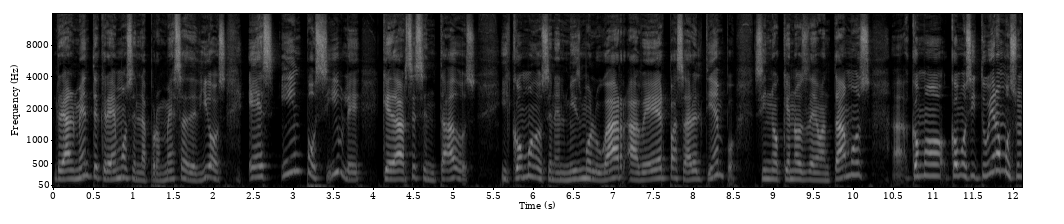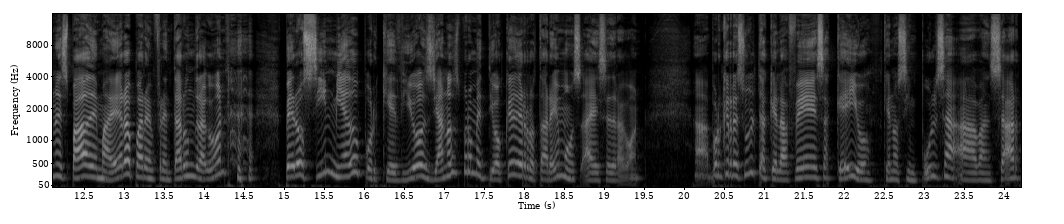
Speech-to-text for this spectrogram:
realmente creemos en la promesa de Dios, es imposible quedarse sentados y cómodos en el mismo lugar a ver pasar el tiempo, sino que nos levantamos ah, como, como si tuviéramos una espada de madera para enfrentar un dragón, pero sin miedo porque Dios ya nos prometió que derrotaremos a ese dragón. Ah, porque resulta que la fe es aquello que nos impulsa a avanzar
